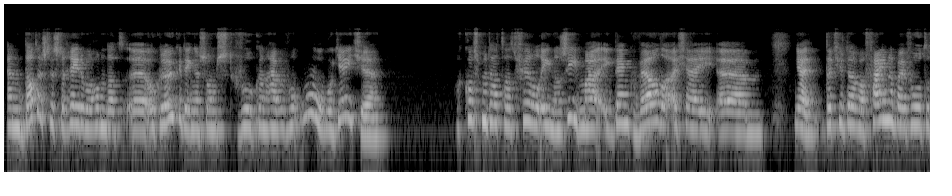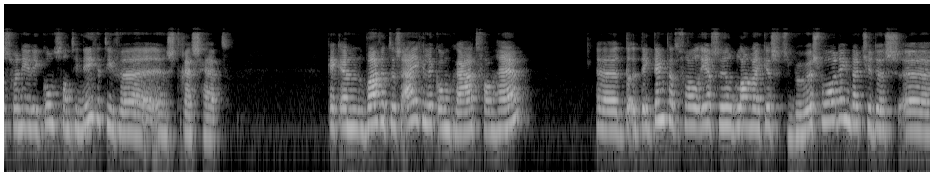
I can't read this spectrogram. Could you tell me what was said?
En dat is dus de reden waarom dat uh, ook leuke dingen soms het gevoel kan hebben van oeh, jeetje, wat kost me dat dat veel energie. Maar ik denk wel dat als jij, um, ja, dat je er wel fijner bij voelt als wanneer je constant die negatieve uh, stress hebt. Kijk, en waar het dus eigenlijk om gaat van, hè, ik denk dat het vooral eerst heel belangrijk is, bewustwording. Dat je dus uh, uh,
